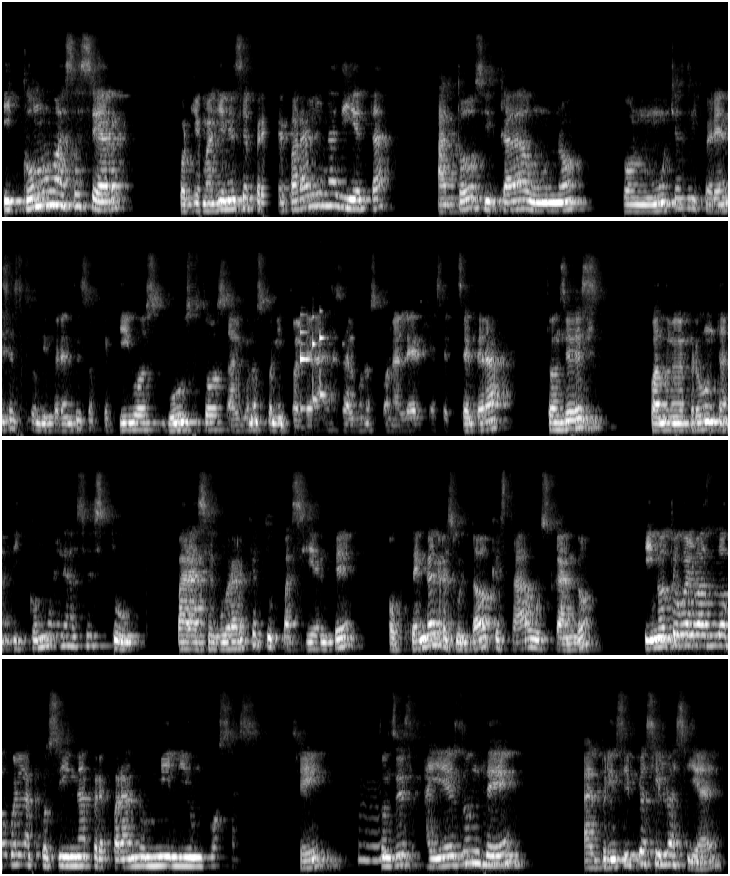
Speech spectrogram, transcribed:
y cómo vas a hacer, porque imagínense, prepararle una dieta a todos y cada uno con muchas diferencias, con diferentes objetivos, gustos, algunos con intolerancias, algunos con alergias, etcétera. Entonces, cuando me preguntan, ¿y cómo le haces tú para asegurar que tu paciente obtenga el resultado que estaba buscando y no te vuelvas loco en la cocina preparando mil y un cosas? ¿Sí? Entonces, ahí es donde al principio así lo hacía, ¿eh?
